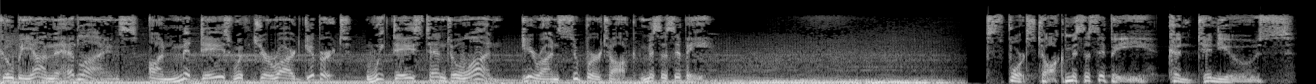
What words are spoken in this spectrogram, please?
Go beyond the headlines on Middays with Gerard Gibert. Weekdays 10 to 1 here on Super Talk Mississippi. Sports Talk Mississippi continues.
